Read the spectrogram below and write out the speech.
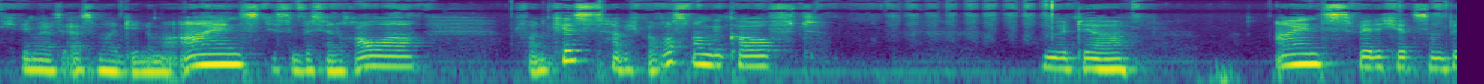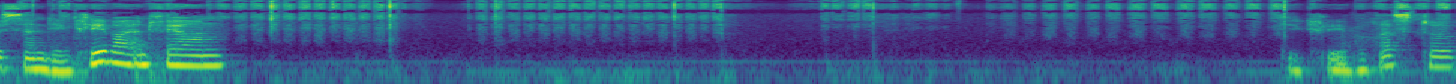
Ich nehme jetzt erstmal die Nummer 1, die ist ein bisschen rauer. Von Kiss, habe ich bei Rossmann gekauft. Mit der 1 werde ich jetzt so ein bisschen den Kleber entfernen. Klebereste,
